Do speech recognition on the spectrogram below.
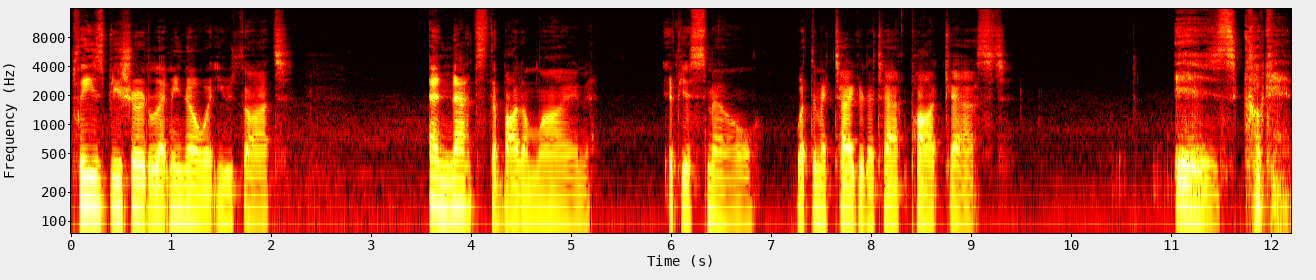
Please be sure to let me know what you thought. And that's the bottom line. If you smell what the McTaggart Attack podcast is cooking.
